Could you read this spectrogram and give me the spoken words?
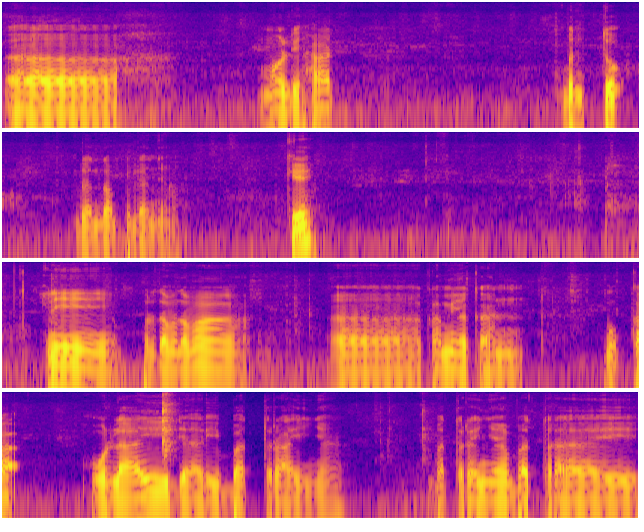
uh, melihat bentuk dan tampilannya. Oke. Ini pertama-tama uh, kami akan buka mulai dari baterainya. Baterainya baterai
